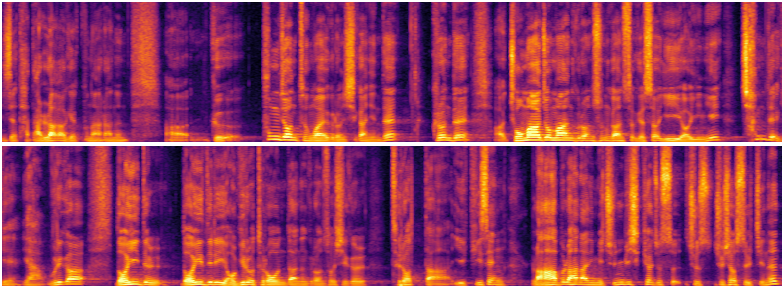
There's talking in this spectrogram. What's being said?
이제 다 날아가겠구나라는 아, 그 풍전등화의 그런 시간인데 그런데 아, 조마조마한 그런 순간 속에서 이 여인이 참되게 야 우리가 너희들 너희들이 여기로 들어온다는 그런 소식을 들었다 이 기생 라합을 하나님이 준비시켜 주셨을지는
